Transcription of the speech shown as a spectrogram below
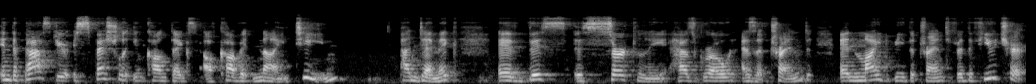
in the past year, especially in context of COVID-19 pandemic, uh, this certainly has grown as a trend and might be the trend for the future,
